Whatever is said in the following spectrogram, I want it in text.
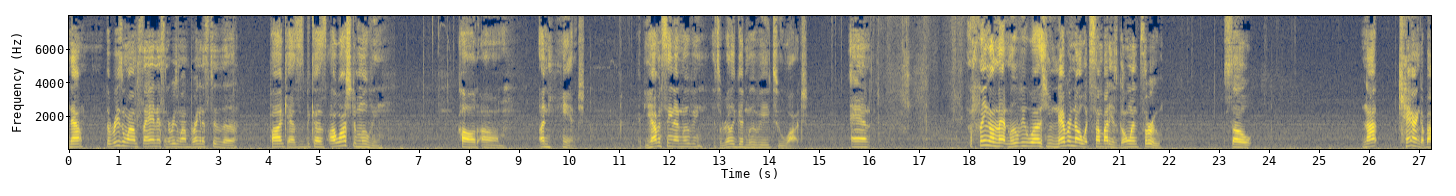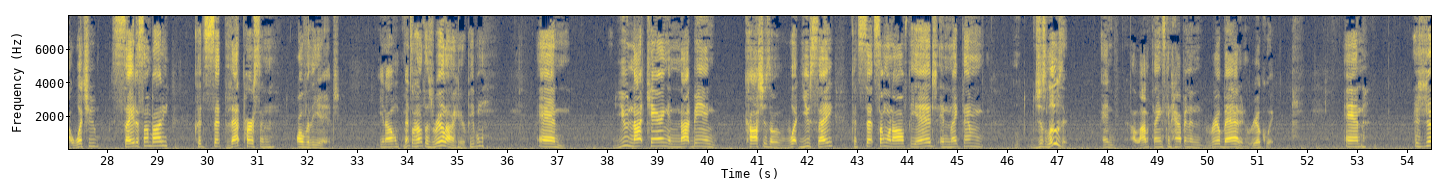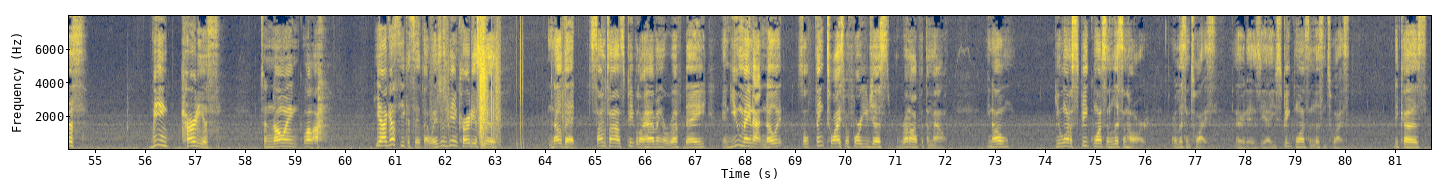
Now, the reason why I'm saying this and the reason why I'm bringing this to the podcast is because I watched a movie called um, Unhinged. If you haven't seen that movie, it's a really good movie to watch. And the thing on that movie was you never know what somebody is going through. So, not caring about what you say to somebody could set that person over the edge. You know, mental health is real out here, people. And you not caring and not being cautious of what you say could set someone off the edge and make them just lose it. And a lot of things can happen in real bad and real quick. And it's just being courteous to knowing, well, I, yeah, I guess you could say it that way. Just being courteous to know that sometimes people are having a rough day and you may not know it. So think twice before you just run off with the mouth. You know, you want to speak once and listen hard, or listen twice. There it is. Yeah, you speak once and listen twice. Because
